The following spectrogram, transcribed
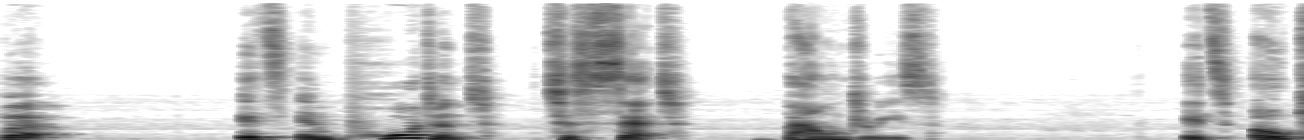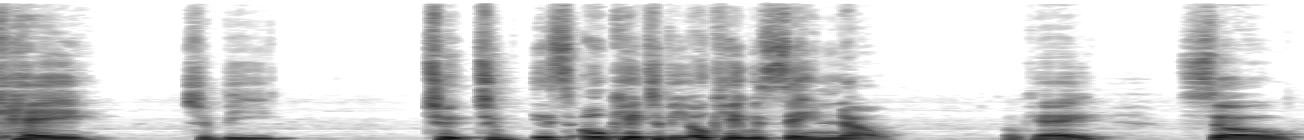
But it's important to set boundaries. It's okay to be to to it's okay to be okay with saying no. Okay? So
